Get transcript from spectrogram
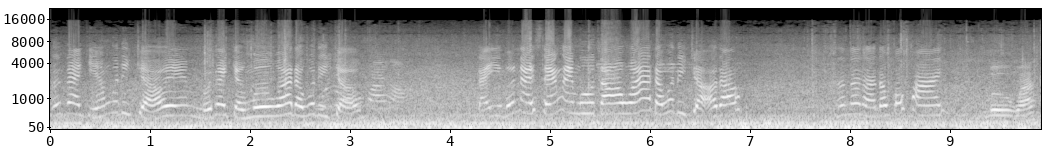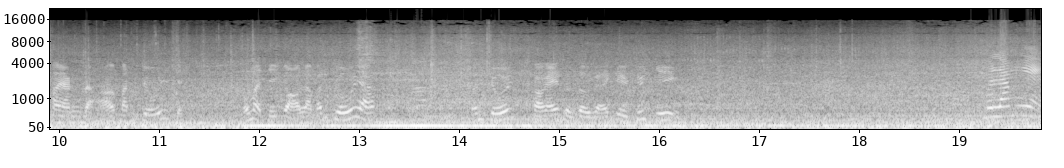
Bữa nay chị không có đi chợ em. Bữa nay trời mưa quá đâu có đi chợ. Tại vì bữa nay sáng nay mưa to quá đâu có đi chợ đâu. Nên nó là đâu có khoai. Mưa quá thôi ăn đỡ bánh chuối chị? Ủa mà chị gọi là bánh chuối à bánh chuối. Còn em thường thường lại kêu chuối chiên. 15 ngàn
